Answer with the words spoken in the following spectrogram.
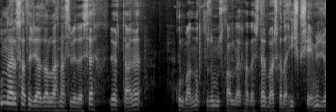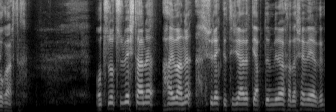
Bunları satacağız Allah nasip ederse. Dört tane kurbanlık kuzumuz kaldı arkadaşlar. Başka da hiçbir şeyimiz yok artık. 30-35 tane hayvanı sürekli ticaret yaptığım bir arkadaşa verdim.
